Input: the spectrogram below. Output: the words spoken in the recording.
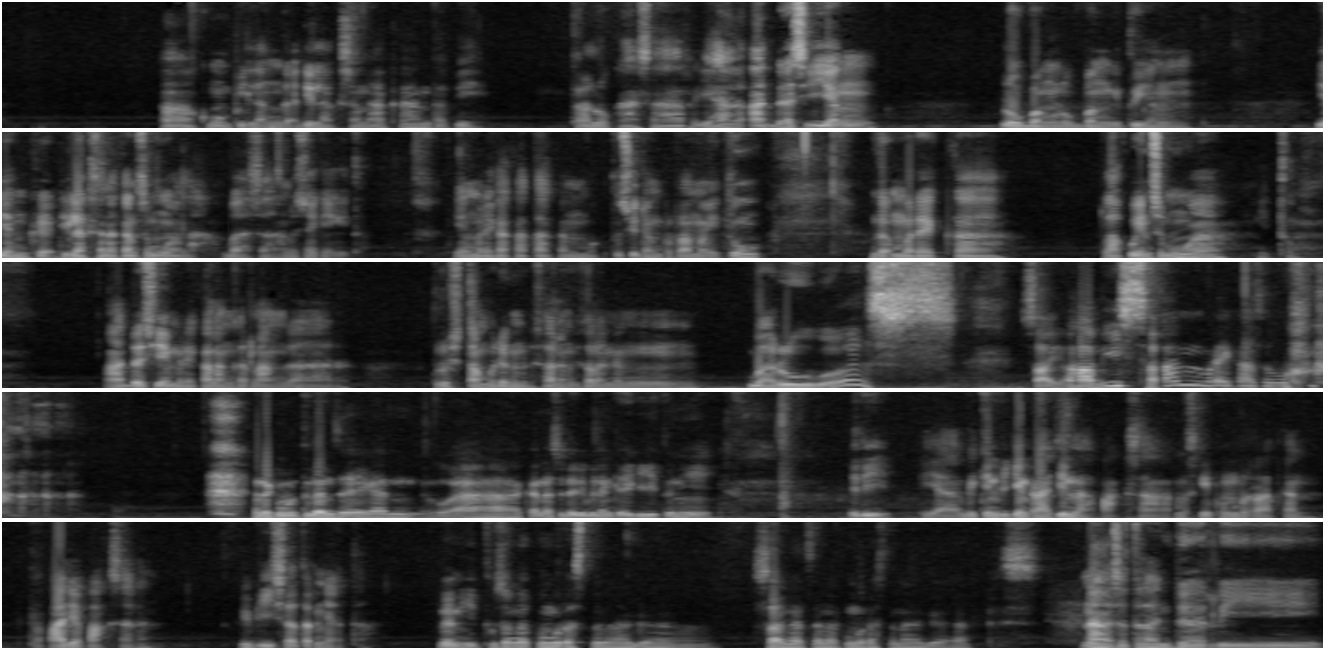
aku mau bilang nggak dilaksanakan tapi terlalu kasar. Ya ada sih yang lubang-lubang gitu yang yang gak dilaksanakan semua lah bahasa halusnya kayak gitu. Yang mereka katakan waktu sidang pertama itu nggak mereka lakuin semua itu ada sih yang mereka langgar-langgar terus tambah dengan kesalahan-kesalahan yang baru bos. Saya habis kan mereka semua. Karena kebetulan saya kan wah karena sudah dibilang kayak gitu nih. Jadi ya bikin-bikin rajin lah paksa meskipun berat kan. Tetap aja paksa kan tapi bisa ternyata. Dan itu sangat menguras tenaga. Sangat-sangat menguras tenaga. Nah setelah dari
